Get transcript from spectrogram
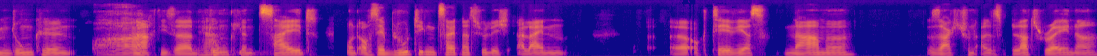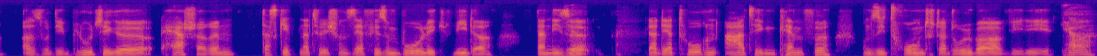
im Dunkeln oh, nach dieser ja. dunklen Zeit und auch sehr blutigen Zeit natürlich. Allein äh, Octavias Name sagt schon als Blood Rainer, also die blutige Herrscherin, das gibt natürlich schon sehr viel Symbolik wieder. Dann diese ja. gladiatorenartigen Kämpfe und sie thront darüber wie die ja.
